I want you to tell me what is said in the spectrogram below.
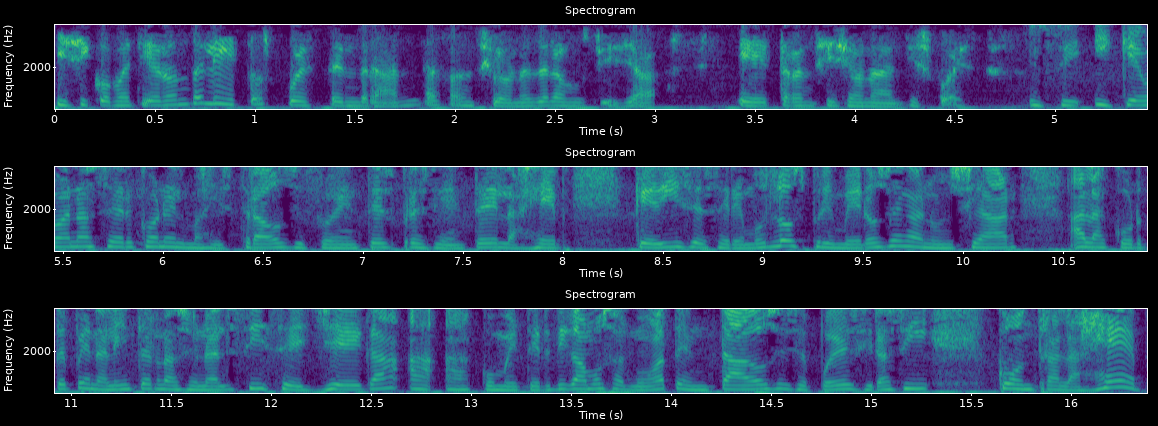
Y si cometieron delitos, pues tendrán las sanciones de la justicia eh, transicional dispuestas. Sí, ¿y qué van a hacer con el magistrado Cifuentes, presidente de la JEP, que dice, seremos los primeros en anunciar a la Corte Penal Internacional si se llega a, cometer, digamos, algún atentado, si se puede decir así, contra la JEP,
